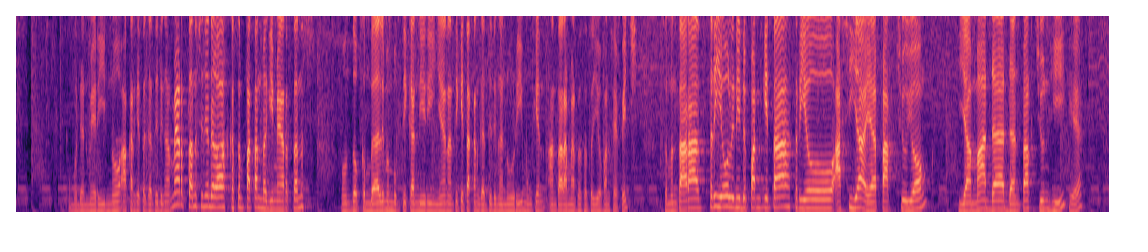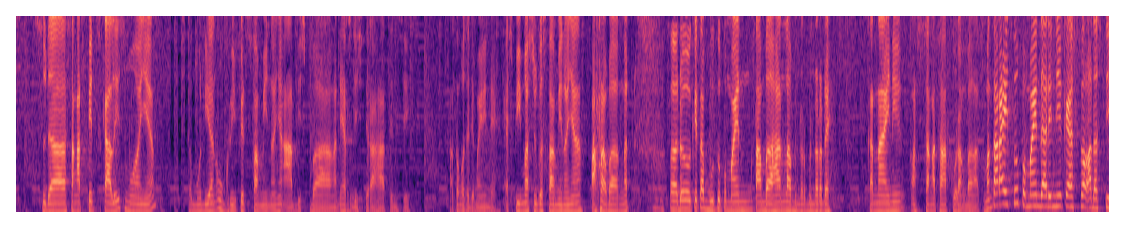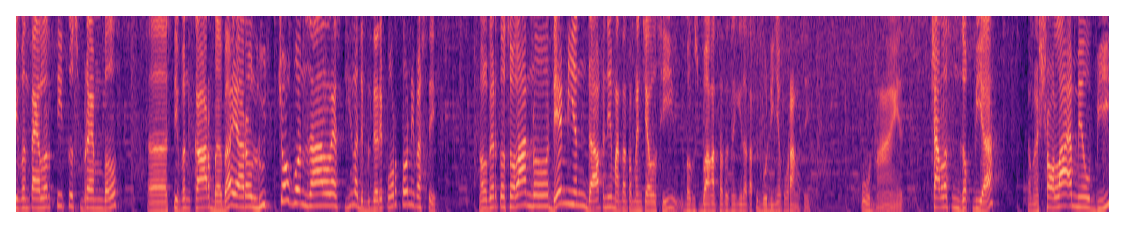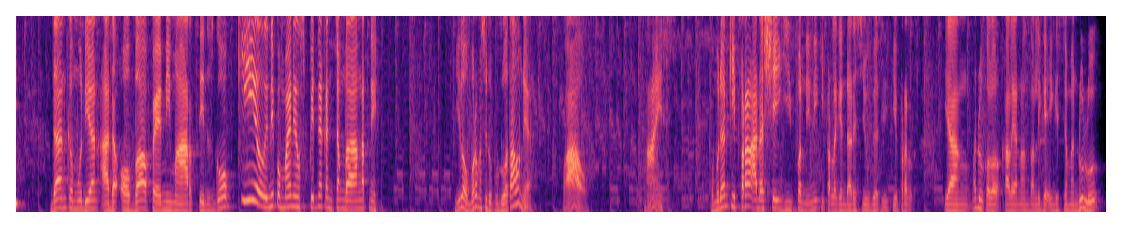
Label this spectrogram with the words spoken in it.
Kemudian Merino akan kita ganti dengan Mertens. Ini adalah kesempatan bagi Mertens untuk kembali membuktikan dirinya. Nanti kita akan ganti dengan Nuri mungkin antara Mertens atau Jovan Sevic. Sementara trio lini depan kita, trio Asia ya, Pak Chuyong, Yamada dan Pak Junhee ya. Sudah sangat fit sekali semuanya. Kemudian uh Griffith stamina-nya habis banget. Ini harus diistirahatin sih atau nggak usah dimainin deh. SP Mas juga stamina-nya parah banget. Aduh, kita butuh pemain tambahan lah bener-bener deh. Karena ini masih sangat-sangat kurang banget. Sementara itu, pemain dari Newcastle ada Steven Taylor, Titus Bramble, uh, Steven Carr, Babayaro, Lucho Gonzalez. Gila, dibeli dari Porto nih pasti. Norberto Solano, Damien Duff, ini mantan pemain Chelsea. Bagus banget statusnya gila, tapi bodinya kurang sih. Uh, nice. Charles Nzokbia, kemudian Shola MLB, dan kemudian ada Oba Femi Martins. Gokil, ini pemain yang speednya kenceng banget nih. Gila, umurnya masih 22 tahun ya? Wow, nice. Kemudian kiper ada Shay Given, ini kiper legendaris juga sih. Kiper yang, aduh kalau kalian nonton Liga Inggris zaman dulu,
